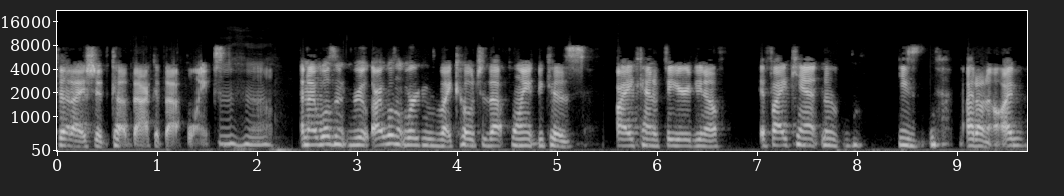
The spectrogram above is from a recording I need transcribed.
that I should cut back at that point. Mm-hmm. Uh, and I wasn't real. I wasn't working with my coach at that point because I kind of figured, you know, if I can't, he's, I don't know. I'm,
